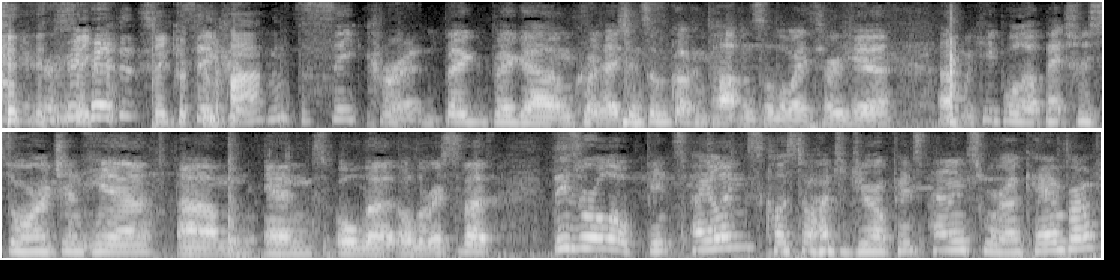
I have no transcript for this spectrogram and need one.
secret, secret compartment. Secret, big, big um, quotation. So we've got compartments all the way through here. Um, we keep all our battery storage in here um, and all the all the rest of it. These are all our fence palings, close to 100 year old fence palings from around Canberra.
